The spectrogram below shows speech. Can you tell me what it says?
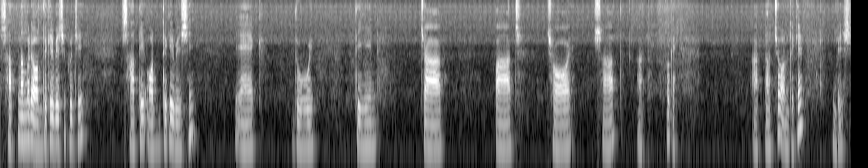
সাত নম্বরে অর্ধেকের বেশি খুঁজি। সাতে অর্ধেকের বেশি। এক দুই, তিন, চার, পাঁচ, ছয়, সাত, আট। ওকে। আটটা হচ্ছে অর্ধেকের বেশি।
